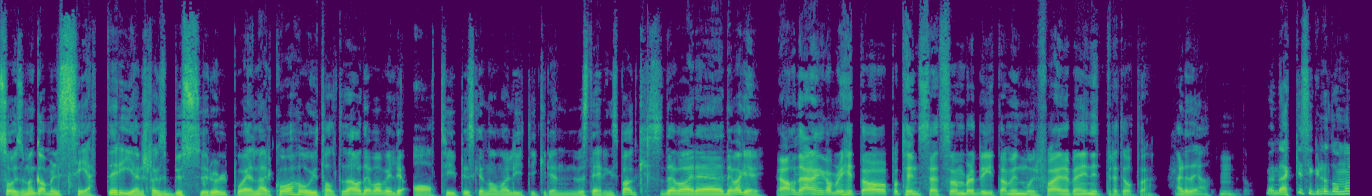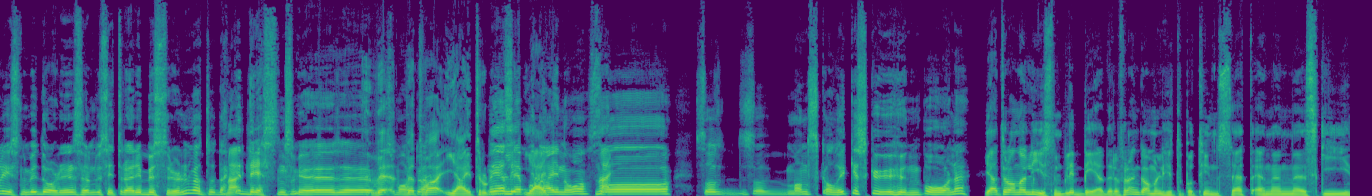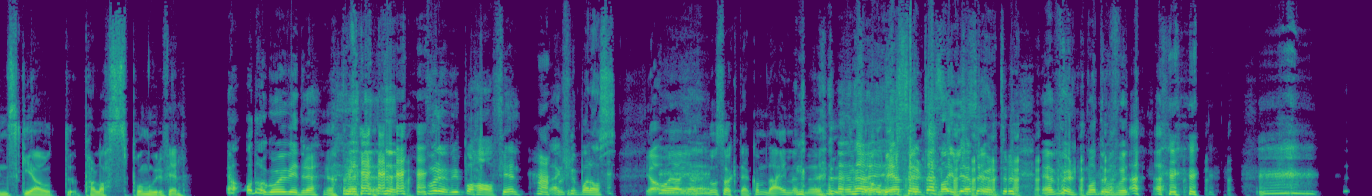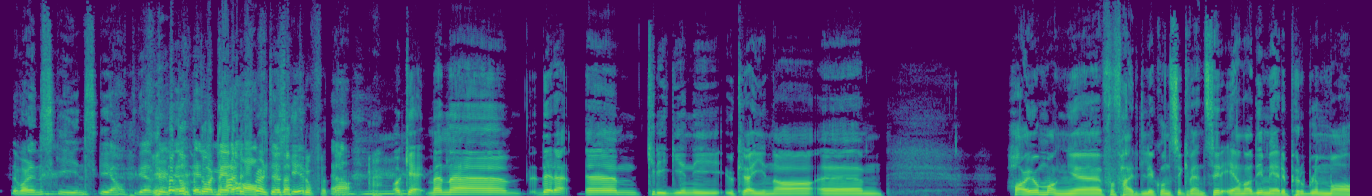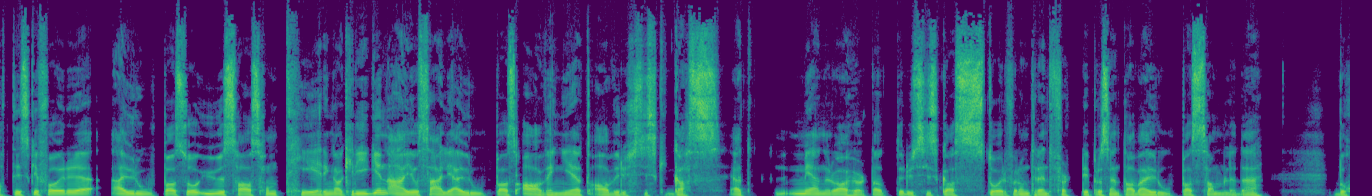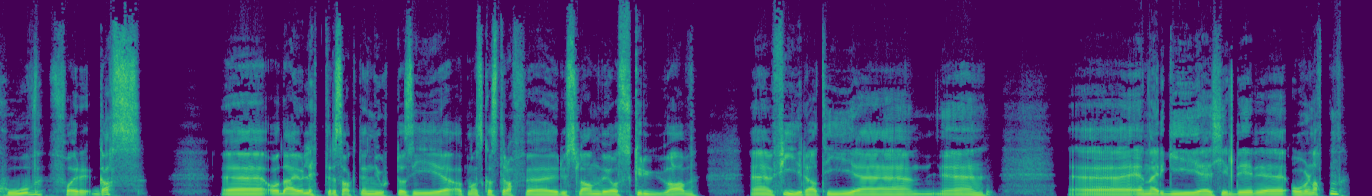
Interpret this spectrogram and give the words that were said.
så ut som en gammel seter i en slags busserull på NRK og uttalte det, og det var veldig atypisk en analytiker i en investeringsbank, så det var, eh, det var gøy. Ja, det er den gamle hytta på Tynset som ble bygget av min morfar i 1938. Er det det, ja? Mm. Men det er ikke sikkert at analysene blir dårligere selv om du sitter der i busserullen. vet du. Det er Nei. ikke dressen som gjør uh, vet, vet du hva, jeg tror Men jeg ser på jeg... deg nå, så, så, så, man skal ikke skue hunden på hårene. Jeg tror analysen blir bedre fra en gammel hytte på Tynset enn en eh, ski-in, ski-out-palass på Norefjell. Ja, og da går vi videre. For øvrig på Hafjell. Det er ikke palass. Ja, og jeg, jeg, nå snakket jeg ikke om deg, men eh, Nei, jeg, følte meg, jeg, følte, jeg følte meg truffet. Det var den ski-in, ski-out-greien. Eller mer afterski. Ja. Ok, men uh, dere. Uh, krigen i Ukraina uh, har jo mange forferdelige konsekvenser. En av de mer problematiske for Europas og USAs håndtering av krigen er jo særlig Europas avhengighet av russisk gass. Jeg mener du har hørt at russisk gass står for omtrent 40% av Europas samlede behov for gass. Eh, og det er jo lettere sagt enn gjort å si at man skal straffe Russland ved å skru av eh, fire av ti eh, Eh, energikilder eh, over natten.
